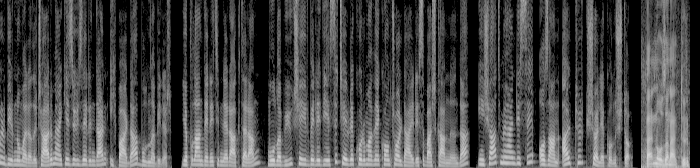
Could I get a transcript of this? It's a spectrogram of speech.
01 numaralı çağrı merkezi üzerinden ihbarda bulunabilir. Yapılan denetimleri aktaran Muğla Büyükşehir Belediyesi Çevre Koruma ve Kontrol Dairesi Başkanlığında İnşaat Mühendisi Ozan Alptürk şöyle konuştu. Ben Ozan Alptürk,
